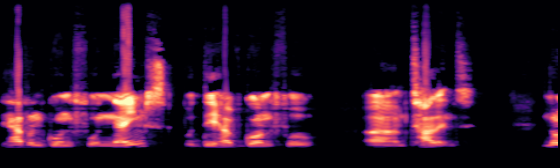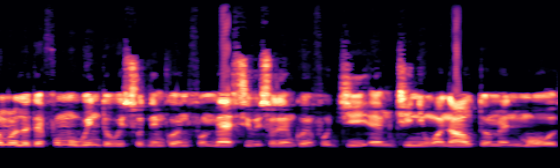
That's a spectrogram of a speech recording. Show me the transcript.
They haven't gone for names, but they have gone for um, talent. Normally, the former window we saw them going for Messi, we saw them going for GM, um, Gini Wijnaldum and more.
